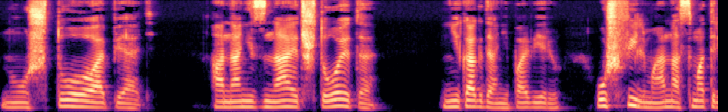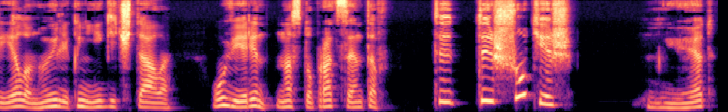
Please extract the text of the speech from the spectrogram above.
Ну что опять? Она не знает, что это. Никогда не поверю. Уж фильмы она смотрела, ну или книги читала. Уверен на сто процентов. Ты, ты шутишь? Нет.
